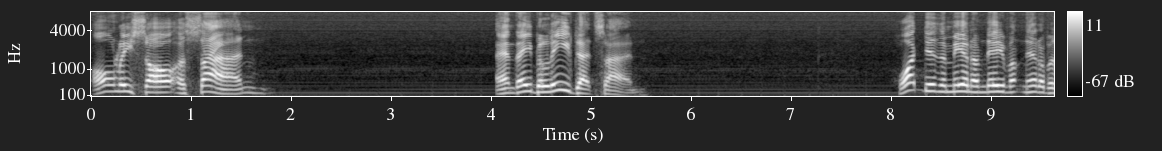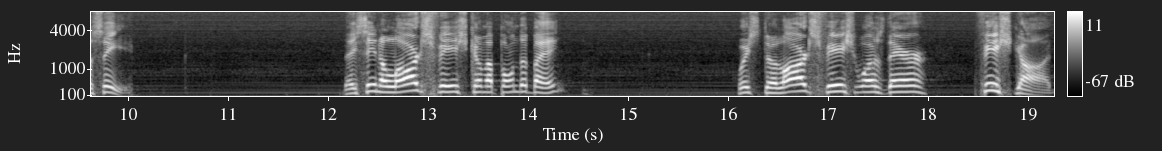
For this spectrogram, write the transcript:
only saw a sign and they believed that sign. What did the men of Nineveh see? They seen a large fish come up on the bank, which the large fish was their fish god.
